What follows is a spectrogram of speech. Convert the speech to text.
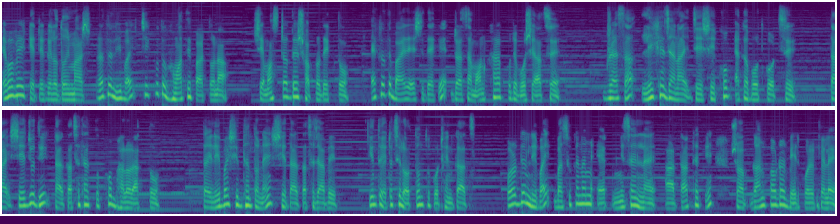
এভাবেই কেটে গেল দুই মাস। রাতে লিভাই ঠিকমতো ঘুমাতে পারতো না। সে মাস্টারদের স্বপ্ন দেখতো। এক রাতে বাইরে এসে দেখে ড্রাসা মন খারাপ করে বসে আছে। ড্রাসা লিখে জানায় যে সে খুব একা বোধ করছে। তাই সে যদি তার কাছে থাকতো, খুব ভালো লাগতো। তাই লিবাই সিদ্ধান্ত নেয় সে তার কাছে যাবে। কিন্তু এটা ছিল অত্যন্ত কঠিন কাজ। পরের দিন লিবাই বাসুকা নামে এক মিসাইল নেয় আর তার থেকে সব গান পাউডার বের করে ফেলে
